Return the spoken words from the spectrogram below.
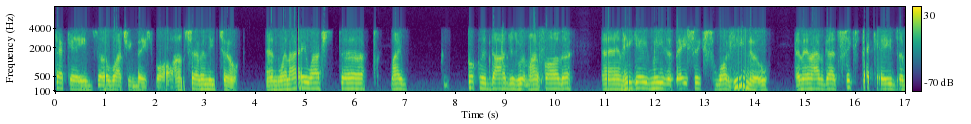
decades of watching baseball. I'm 72. And when I watched uh, my Brooklyn Dodgers with my father, and he gave me the basics, what he knew, and then I've got six decades of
